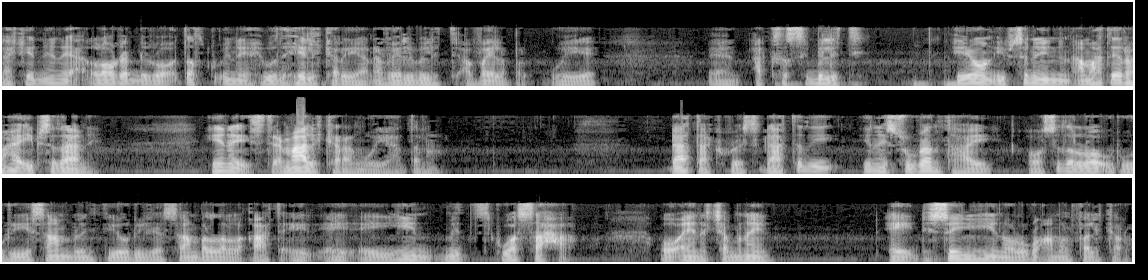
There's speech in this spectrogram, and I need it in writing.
laakiin in looga dhigo dadku inay wada heli karayaan availability available weeye accessibility. Iyagoon iibsanaynin ama hadday raba ha iibsadaane inay isticmaali karaan weeye haddana. Data accuracy datadii inay sugan tahay oo sida loo ururiyey sampling theoryga sambalada la qaatay ay yihiin mid kuwa saxa oo ayna jabnayn ay dhisan yihiin oo lagu camal fali karo.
